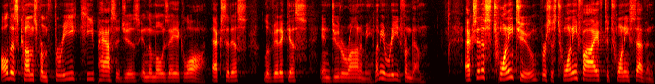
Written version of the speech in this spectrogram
all this comes from three key passages in the Mosaic Law Exodus, Leviticus, and Deuteronomy. Let me read from them. Exodus 22, verses 25 to 27,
